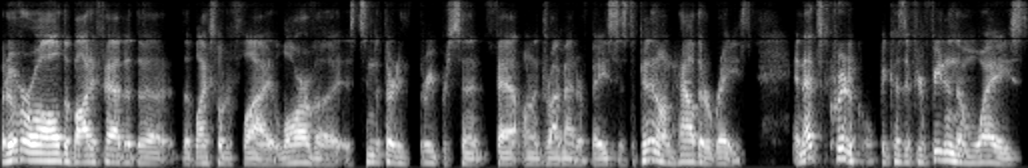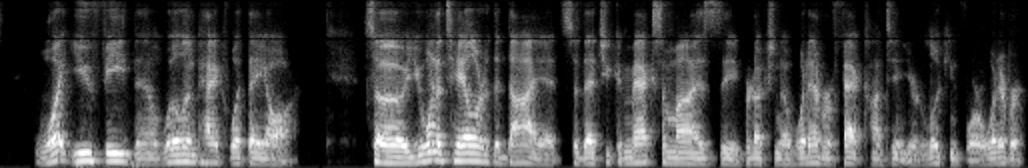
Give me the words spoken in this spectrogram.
But overall, the body fat of the, the black soldier fly larva is 10 to 33% fat on a dry matter basis, depending on how they're raised. And that's critical because if you're feeding them waste, what you feed them will impact what they are. So you want to tailor the diet so that you can maximize the production of whatever fat content you're looking for, whatever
